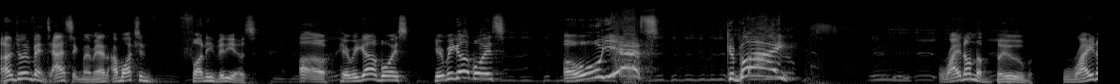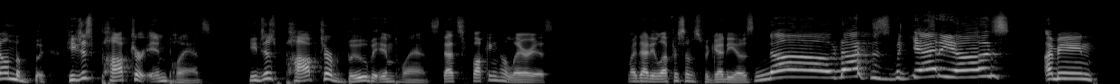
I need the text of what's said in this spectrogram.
I'm doing fantastic, my man. I'm watching funny videos. Uh-oh. Here we go, boys. Here we go, boys. Oh, yes! Goodbye! Right on the boob. Right on the He just popped her implants. He just popped her boob implants. That's fucking hilarious. My daddy left for some SpaghettiOs. No, not the SpaghettiOs! I mean,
